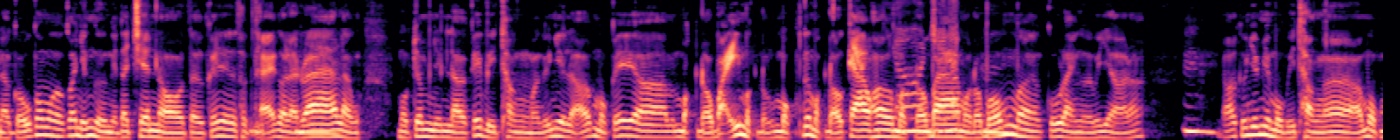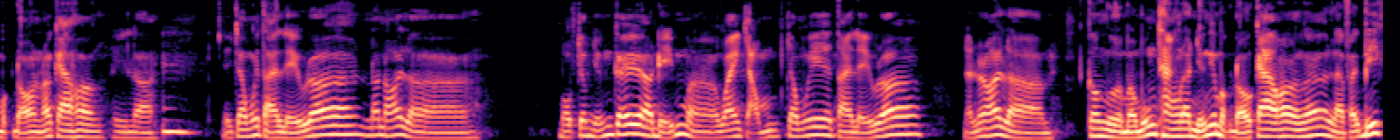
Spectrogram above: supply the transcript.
là cũng có có những người người ta channel từ cái thực thể gọi là ừ. ra là một trong những là cái vị thần mà kiểu như là ở một cái uh, mật độ 7, mật độ một cái mật độ cao hơn Cao mật độ hơn 3, chứ. mật độ 4 ừ. của loài người bây giờ đó. Đó cũng giống như một vị thần ờ, ở một mật độ nó cao hơn thì là ừ. thì trong cái tài liệu đó nó nói là một trong những cái ờ, điểm mà quan trọng trong cái tài liệu đó là nó nói là con người mà muốn thăng lên những cái mật độ cao hơn á là phải biết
